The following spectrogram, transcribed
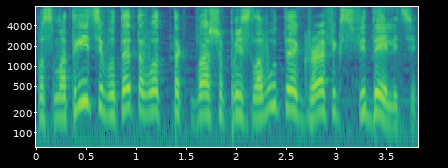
посмотрите, вот это вот так ваша пресловутая Graphics Fidelity,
